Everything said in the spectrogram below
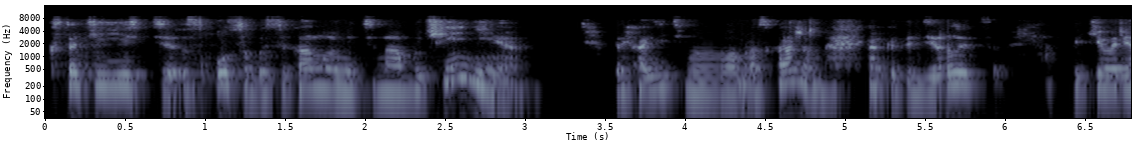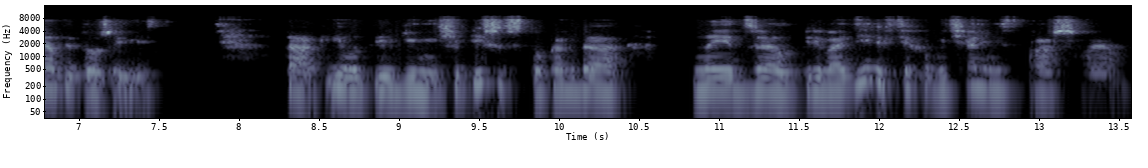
Кстати, есть способы сэкономить на обучении. Приходите, мы вам расскажем, как это делается. Такие варианты тоже есть. Так, и вот Евгений еще пишет, что когда на Agile переводили, всех обучали, не спрашивая.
